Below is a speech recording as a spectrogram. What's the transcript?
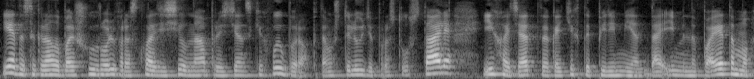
и это сыграло большую роль в раскладе сил на президентских выборах, потому что люди просто устали и хотят каких-то перемен. Да? Именно поэтому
